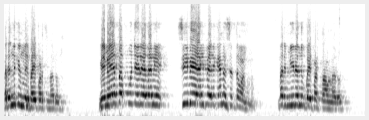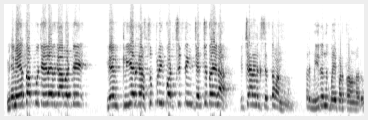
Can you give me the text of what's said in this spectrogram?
మరి ఎందుకు మీరు భయపడుతున్నారు? మేము ఏ తప్పు చేయలేదని సిబిఐ ఎంక్వైరీకైనా సిద్ధం అంటున్నాం. మరి మీరెందుకు భయపడతా ఉన్నారు? మేము ఏ తప్పు చేయలేదు కాబట్టి మేము క్లియర్గా సుప్రీంకోర్టు సిట్టింగ్ జడ్జితో అయినా విచారణకు సిద్ధం అంటున్నాం. మరి మీరెందుకు భయపడతా ఉన్నారు?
